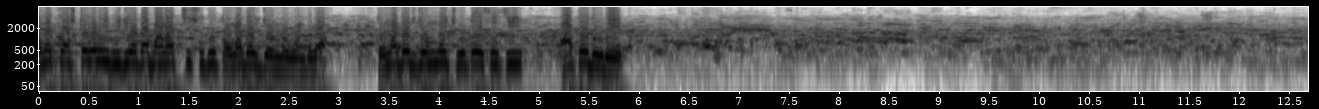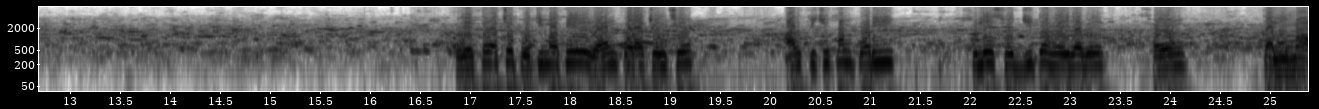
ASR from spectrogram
অনেক কষ্ট করে ভিডিওটা বানাচ্ছি শুধু তোমাদের জন্য বন্ধুরা। তোমাদের জন্যই ছুটে এসেছি এত দূরে। দেখতে পাচ্ছ, প্রতিমাকে রং করা চলছে। আর কিছুক্ষণ পরই ফুলে সজ্জিত হয়ে যাবে স্বয়ং কালীমা।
